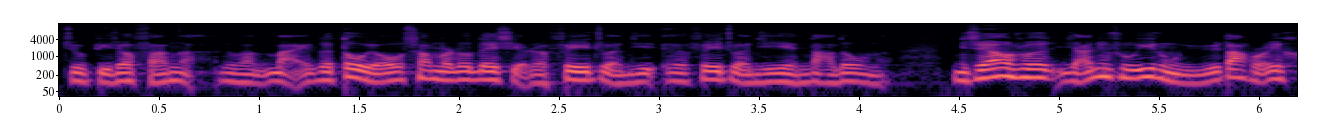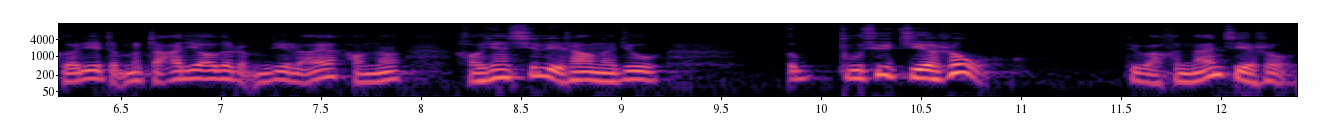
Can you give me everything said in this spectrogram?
就比较反感，对吧？买一个豆油上面都得写着非转基呃非转基因大豆呢。你真要说研究出一种鱼，大伙儿一合计怎么杂交的怎么地了，哎，好能好像心理上呢就呃不去接受，对吧？很难接受。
